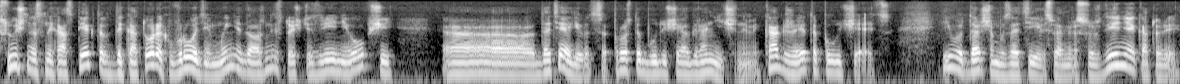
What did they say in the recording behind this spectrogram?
сущностных аспектов, до которых вроде мы не должны с точки зрения общей э, дотягиваться, просто будучи ограниченными. Как же это получается? И вот дальше мы затеяли с вами рассуждения, которые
